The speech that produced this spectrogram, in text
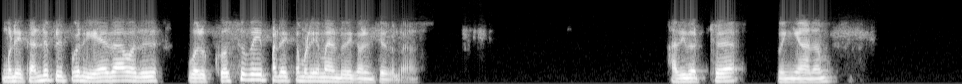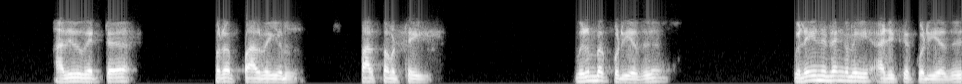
உங்களுடைய கண்டுபிடிப்புகள் ஏதாவது ஒரு கொசுவை படைக்க முடியுமா என்பதை கவனித்தீர்களா? அறிவற்ற விஞ்ஞானம் அறிவு புறப்பார்வையில் பார்ப்பவற்றை விரும்பக்கூடியது விளைநிலங்களை அழிக்கக்கூடியது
